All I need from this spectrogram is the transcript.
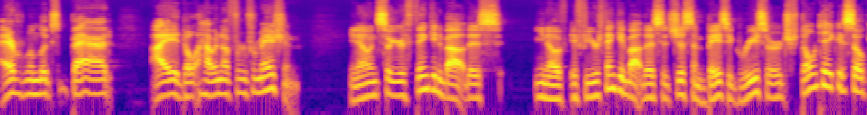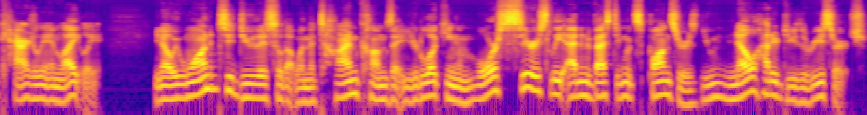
everyone looks bad. I don't have enough information. You know, and so you're thinking about this, you know, if, if you're thinking about this, it's just some basic research. Don't take it so casually and lightly. You know, we wanted to do this so that when the time comes that you're looking more seriously at investing with sponsors, you know how to do the research.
